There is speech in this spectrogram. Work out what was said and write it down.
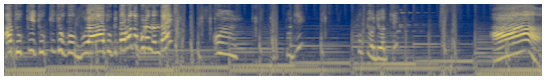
아! 아 도끼 도끼 저거 뭐야? 도끼 떨어져 버렸는데? 어휴 뭐지? 도끼 어디 갔지? 아,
